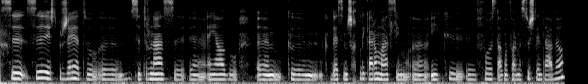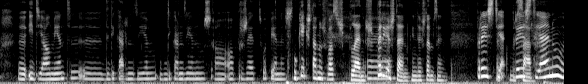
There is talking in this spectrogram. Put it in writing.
Se, se este projeto uh, se tornasse em algo um, que, que, pudéssemos replicar ao máximo uh, e que uh, fosse de alguma forma sustentável, uh, dedicar-nos dedicar ao, ao, projeto apenas. O que é que está nos vossos planos para este ano, que ainda estamos em Para este, para este ano uh,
